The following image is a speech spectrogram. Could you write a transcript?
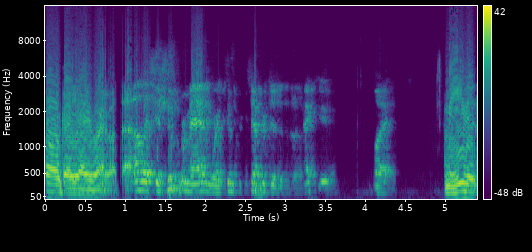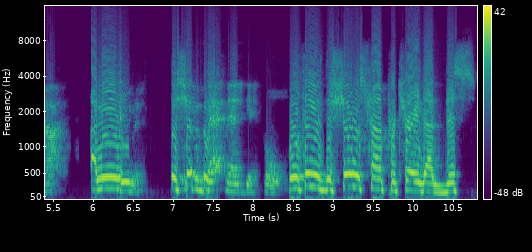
Oh, okay, yeah, you're right about that. Unless you're Superman, where temp- temperature doesn't affect you. But I mean, even not. I mean, Human. The show. Even Batman gets cold. Well, the thing is, the show was trying to portray that this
